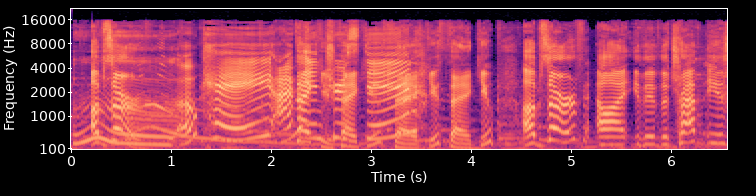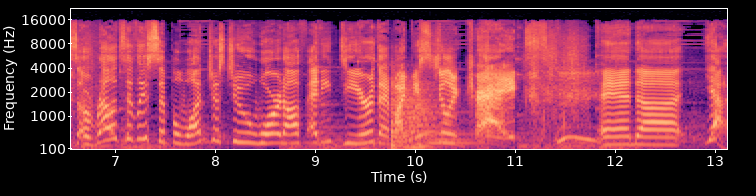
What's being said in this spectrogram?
Observe. Okay, I'm Thank interested. you, thank you, thank you, thank you. Observe, uh, the, the trap is a relatively simple one just to ward off any deer that might be stealing cakes. And uh, yeah,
